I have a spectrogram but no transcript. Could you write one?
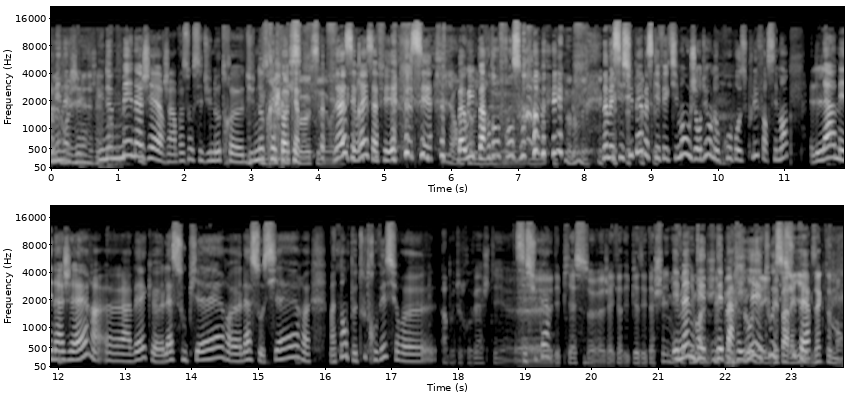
ménagère. Ménagère. Une ménagère. J'ai l'impression que c'est d'une autre euh, d'une autre époque. Ouais, c'est vrai, ça fait. Bah oui, pardon, François, Non, non, mais... Non, mais c'est super parce qu'effectivement, aujourd'hui, on ne propose plus forcément la ménagère euh, avec euh, la soupière, euh, la saucière. Maintenant, on peut tout trouver sur. euh, On peut tout trouver, acheter euh, C'est super. des pièces, euh, j'allais faire des pièces détachées. Mais Et même des- des pareillés et tout, c'est super. Exactement.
